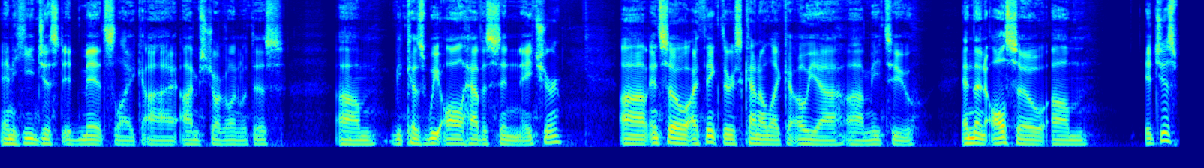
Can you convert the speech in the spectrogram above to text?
And he just admits, like, I, I'm struggling with this um, because we all have a sin nature. Uh, and so I think there's kind of like, a, oh, yeah, uh, me too. And then also, um, it just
